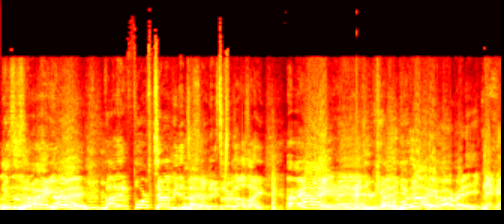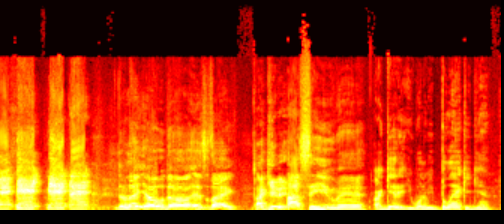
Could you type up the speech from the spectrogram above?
this is alright. you know? Right. By that fourth time he did the like- Sunday service, I was like, alright, All right, man. You You, got you out here already. They're like, yo, dog. It's like I get it. I see you, man. I get it. You want to be black again.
